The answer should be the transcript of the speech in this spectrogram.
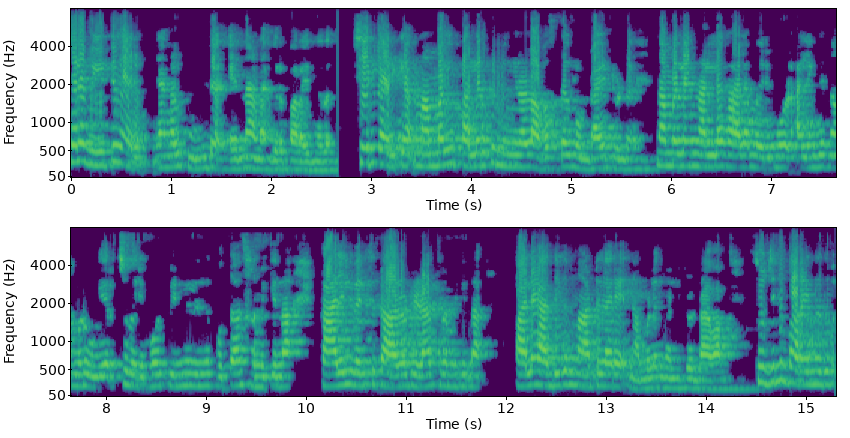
ചില വീട്ടുകാരും ഞങ്ങൾക്കുണ്ട് എന്നാണ് ഇവർ പറയുന്നത്. ശരിയായിരിക്കാം നമ്മൾ പലർക്കും ഇങ്ങനെയുള്ള അവസ്ഥകൾ ഉണ്ടായിട്ടുണ്ട്. നമ്മളെ നല്ല കാലം വരുമ്പോൾ അല്ലെങ്കിൽ നമ്മുടെ ഉയർച്ച വരുമ്പോൾ പിന്നിൽ നിന്ന് കുത്താൻ ശ്രമിക്കുന്ന കാലിൽ വലിച്ച് താഴോട്ട് ഇടാൻ ശ്രമിക്കുന്ന പല അധികം നാട്ടുകാരെ നമ്മളും കണ്ടിട്ടുണ്ടാവാം. സുജിന് പറയുന്നതും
